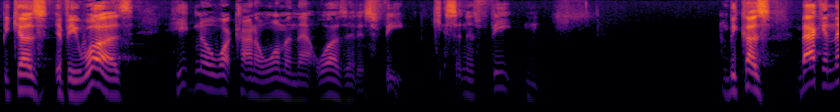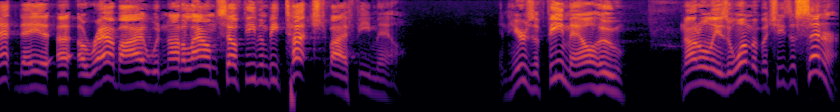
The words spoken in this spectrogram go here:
Because if he was, he'd know what kind of woman that was at his feet, kissing his feet and because back in that day, a, a, rabbi would not allow himself to even be touched by a female. And here's a female who not only is a woman, but she's a sinner.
